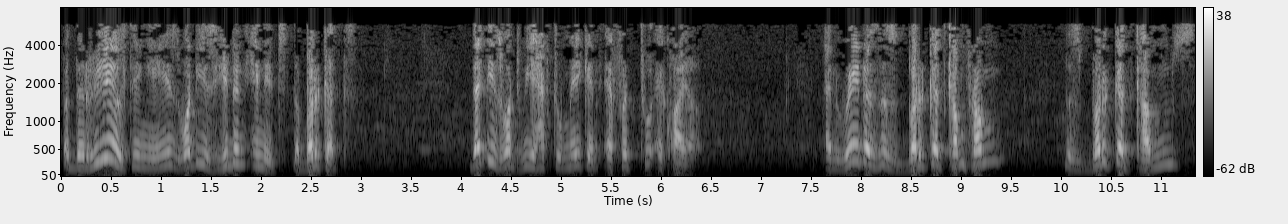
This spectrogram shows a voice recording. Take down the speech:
But the real thing is what is hidden in it, the barakat. That is what we have to make an effort to acquire. And where does this barakat come from? This barakat comes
